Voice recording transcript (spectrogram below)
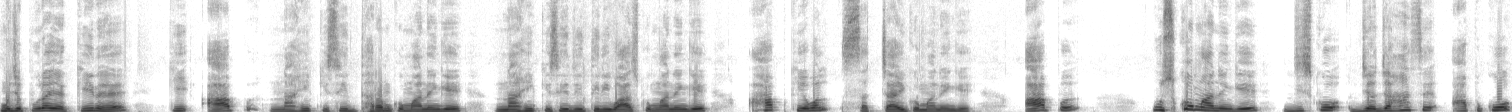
मुझे पूरा यकीन है कि आप ना ही किसी धर्म को मानेंगे, ना ही किसी रीति रिवाज को मानेंगे, आप केवल सच्चाई को मानेंगे। आप उसको मानेंगे जिसको जहाँ से आपको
